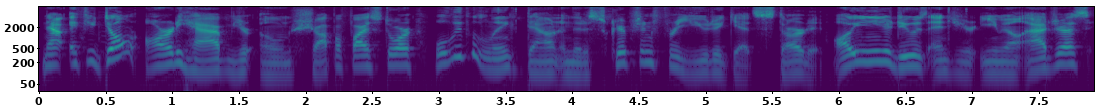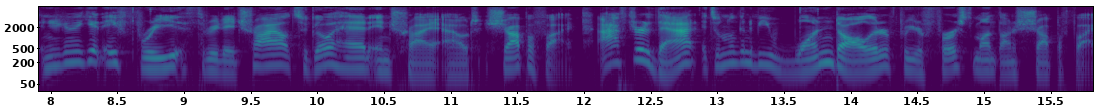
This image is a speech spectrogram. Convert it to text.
Now, if you don't already have your own Shopify store, we'll leave a link down in the description for you to get started. All you need to do is enter your email address and you're gonna get a free three day trial to go ahead and try out Shopify. After that, it's only gonna be $1 for your first month on Shopify.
